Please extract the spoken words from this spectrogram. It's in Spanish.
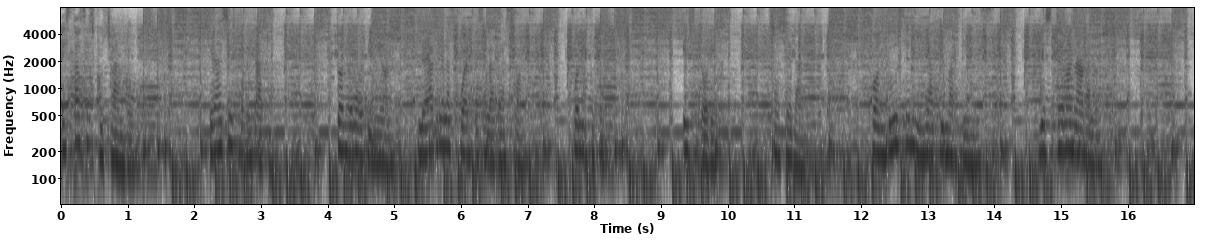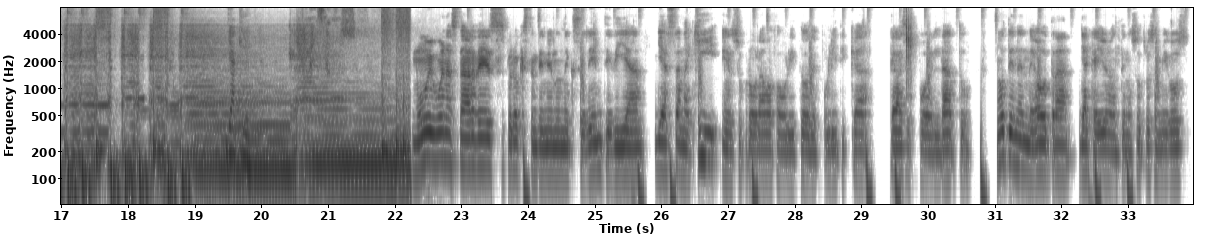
Estás escuchando. Gracias por el dato. Donde la opinión le abre las puertas a la razón. Política. Historia. Sociedad. Conducen Iñaki Martínez y Esteban Ábalos. Y aquí. Comenzamos. Muy buenas tardes, espero que estén teniendo un excelente día. Ya están aquí en su programa favorito de política. Gracias por el dato. No tienen de otra, ya cayeron ante nosotros amigos.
